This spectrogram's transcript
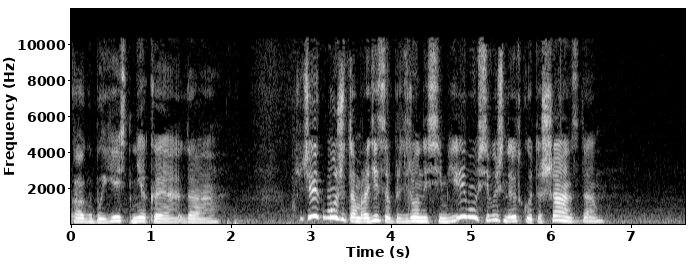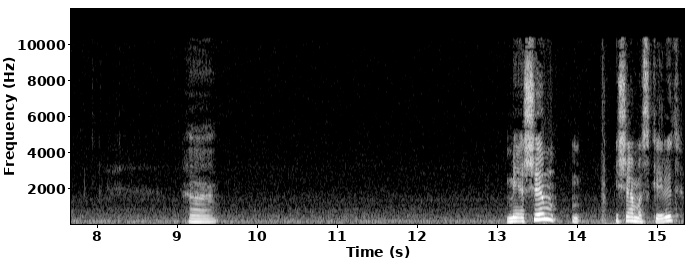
как бы, есть некая, да, что человек может там родиться в определенной семье, ему Всевышний дает какой-то шанс, да. А. Миашем Ишам Аскерет,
